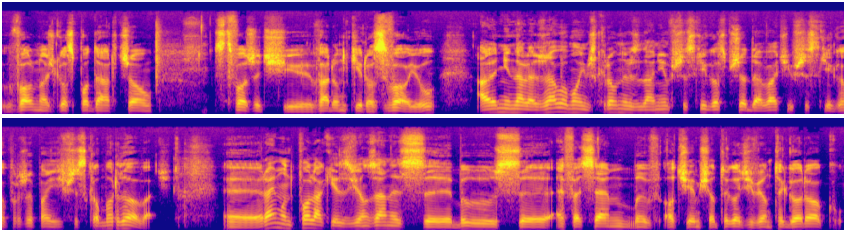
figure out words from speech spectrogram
wolność gospodarczą, stworzyć e, warunki rozwoju, ale nie należało moim skromnym zdaniem wszystkiego sprzedawać i wszystkiego, proszę Państwa, wszystko mordować. E, Raymond Polak jest związany z, był z FSM od 1979 roku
